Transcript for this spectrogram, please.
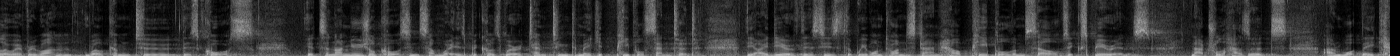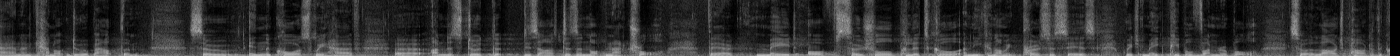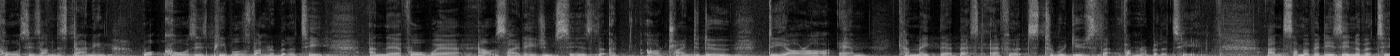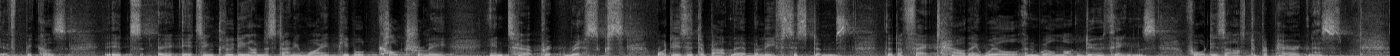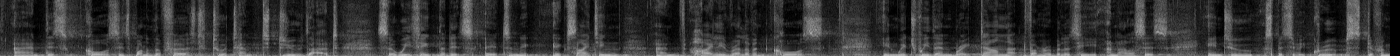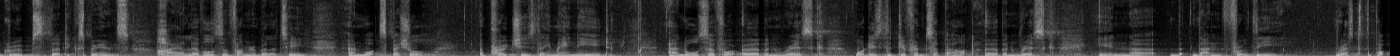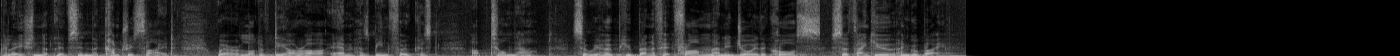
Hello everyone, welcome to this course. It's an unusual course in some ways because we're attempting to make it people-centered. The idea of this is that we want to understand how people themselves experience natural hazards and what they can and cannot do about them. So in the course we have uh, understood that disasters are not natural. They're made of social, political and economic processes which make people vulnerable. So a large part of the course is understanding what causes people's vulnerability and therefore where outside agencies that are, are trying to do DRRM can make their best efforts to reduce that vulnerability. And some of it is innovative because it's, it's including understanding why people culturally interpret risks. What is it about their belief systems that affect how they will and will not do things for disaster preparedness? And this course is one of the first to attempt to do that. So we think that it's, it's an exciting and highly relevant course in which we then break down that vulnerability analysis into specific groups, different groups that experience higher levels of vulnerability and what special approaches they may need and also for urban risk, what is the difference about urban risk in, uh, th than for the rest of the population that lives in the countryside where a lot of DRRM has been focused up till now. So we hope you benefit from and enjoy the course. So thank you and goodbye.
